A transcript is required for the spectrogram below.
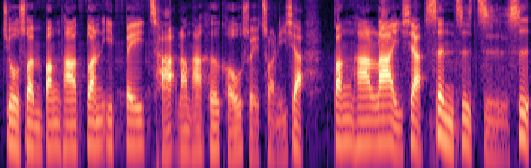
就算帮她端一杯茶，让她喝口水喘一下，帮她拉一下，甚至只是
